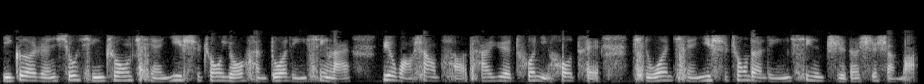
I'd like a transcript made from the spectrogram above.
一个人修行中潜意识中有很多灵性来，越往上跑，他越拖你后腿。请问潜意识中的灵性指的是什么？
